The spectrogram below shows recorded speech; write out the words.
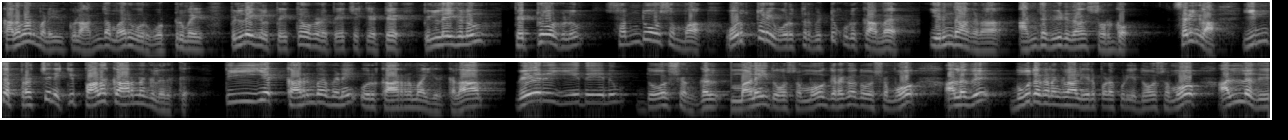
கணவன் மனைவிக்குள்ள அந்த மாதிரி ஒரு ஒற்றுமை பிள்ளைகள் பெற்றோர்களுடைய பேச்சை கேட்டு பிள்ளைகளும் பெற்றோர்களும் சந்தோஷமா ஒருத்தரை ஒருத்தர் விட்டு கொடுக்காம இருந்தாங்கன்னா அந்த வீடு தான் சொர்க்கம். சரிங்களா? இந்த பிரச்சனைக்கு பல காரணங்கள் இருக்கு. தீய கர்மவினை ஒரு காரணமாக இருக்கலாம். வேறு ஏதேனும் தோஷங்கள் மனை தோஷமோ கிரக தோஷமோ அல்லது பூதகணங்களால் ஏற்படக்கூடிய தோஷமோ அல்லது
